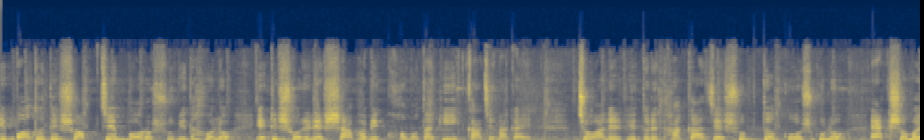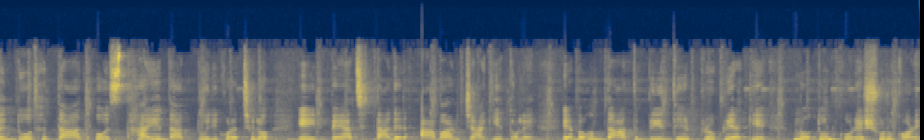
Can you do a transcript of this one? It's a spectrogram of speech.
এই পদ্ধতির সবচেয়ে বড় সুবিধা হলো এটি শরীরের স্বাভাবিক ক্ষমতাকেই কাজে লাগায়। চোয়ালের ভেতরে থাকা যে সুপ্ত কোষগুলো একসময় দুধ, দাঁত ও স্থায়ী দাঁত তৈরি করেছিল, এই প্যাচ তাদের আবার জাগিয়ে তোলে এবং দাঁত বৃদ্ধির প্রক্রিয়াকে নতুন করে শুরু করে।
